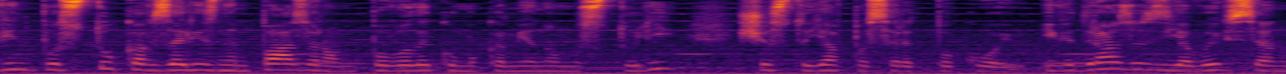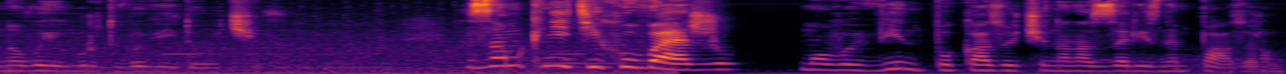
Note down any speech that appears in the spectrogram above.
Він постукав залізним пазуром по великому кам'яному столі, що стояв посеред покою, і відразу з'явився новий гурт вивідувачів. Замкніть їх у вежу, мовив він, показуючи на нас залізним пазуром.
